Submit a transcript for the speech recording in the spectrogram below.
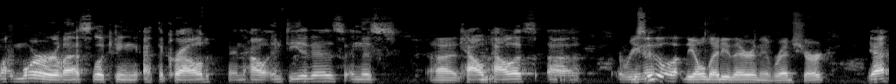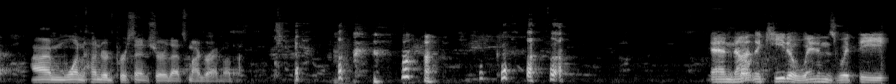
I'm more or less looking at the crowd and how empty it is in this uh, Cal Palace uh, you see the, the old lady there in the red shirt? Yeah, I'm 100% sure that's my grandmother. And not Nikita wins with the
